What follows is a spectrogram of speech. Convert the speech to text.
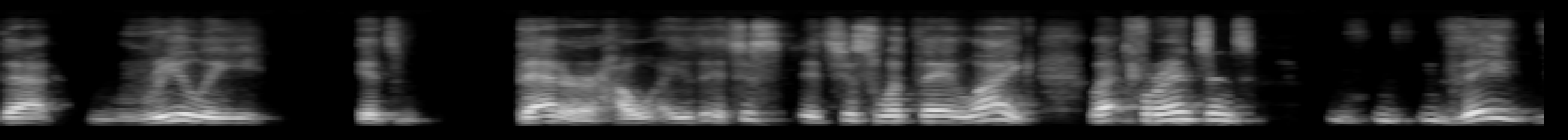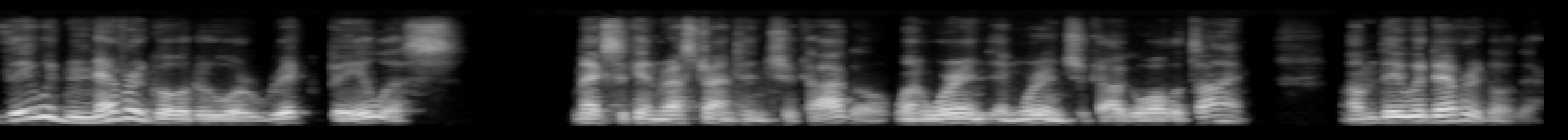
that really it's better. How it's just it's just what they like. For instance, they they would never go to a Rick Bayless Mexican restaurant in Chicago when we're in and we're in Chicago all the time. Um, they would never go there.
